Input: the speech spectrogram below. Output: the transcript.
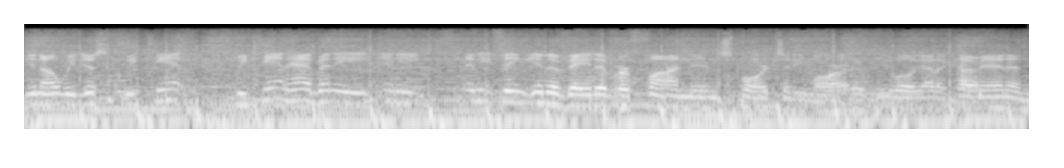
you know, we just we can't we can't have any any anything innovative or fun in sports anymore. People got to come in and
